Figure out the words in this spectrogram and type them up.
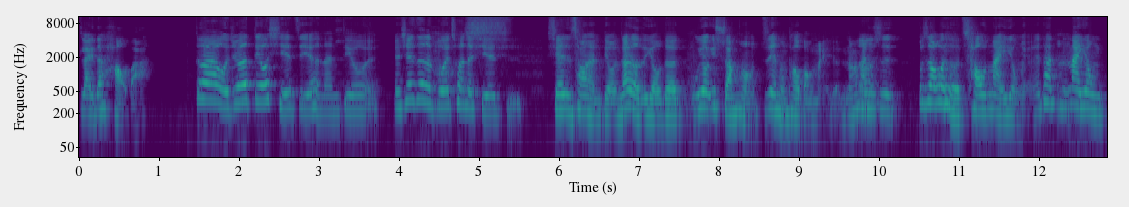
来的好吧？对啊，我觉得丢鞋子也很难丢诶，有些真的不会穿的鞋子，鞋子超难丢。你知道有的有的，我有一双哦，之前从淘宝买的，然后它就是、嗯、不知道为何超耐用诶，因为它耐用。嗯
